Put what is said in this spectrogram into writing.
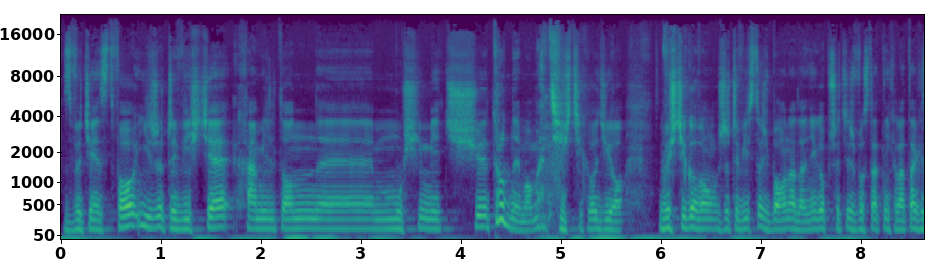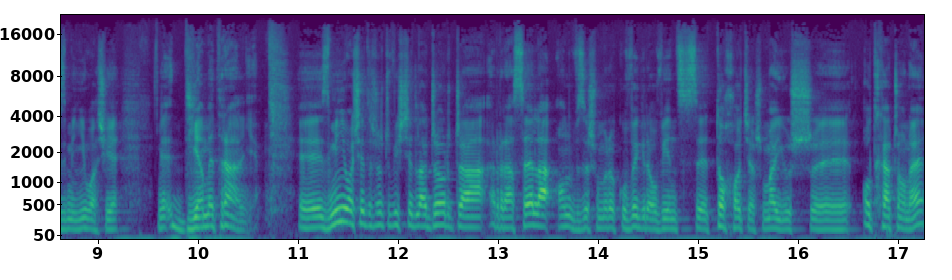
zwycięstwo i rzeczywiście Hamilton e, musi mieć trudny moment, jeśli chodzi o wyścigową rzeczywistość, bo ona dla niego przecież w ostatnich latach zmieniła się e, diametralnie. E, zmieniła się też oczywiście dla George'a Russella. On w zeszłym roku wygrał, więc to chociaż ma już odhaczone.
